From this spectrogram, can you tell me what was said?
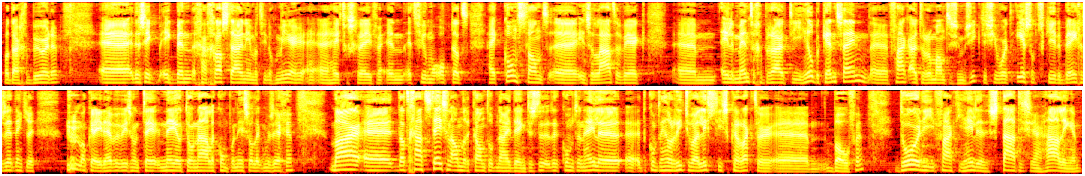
wat daar gebeurde. dus ik, ik ben gaan grasduinen in wat hij nog meer heeft geschreven. En het viel me op dat hij constant in zijn later werk um, elementen gebruikt die heel bekend zijn vaak uit de romantische muziek. Dus je wordt eerst op het verkeerde been gezet. Denk je, oké, daar hebben we weer zo'n neotonale componist, zal ik maar zeggen. Maar dat gaat steeds een andere kant op naar je denkt. Dus er, er komt een hele, er komt een heel ritualistisch karakter uh, boven. Door die, vaak die hele statische herhalingen.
